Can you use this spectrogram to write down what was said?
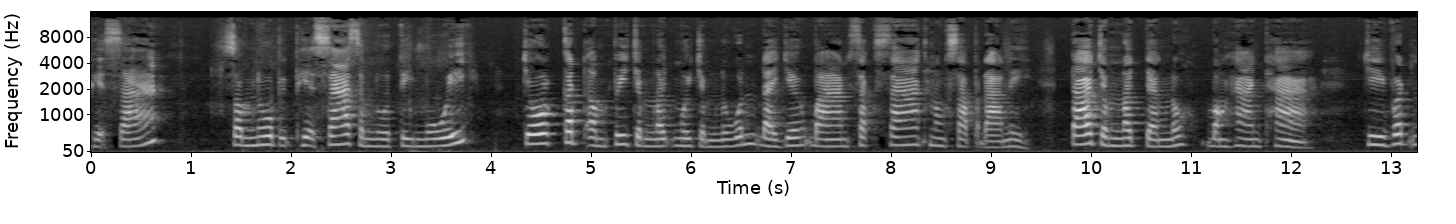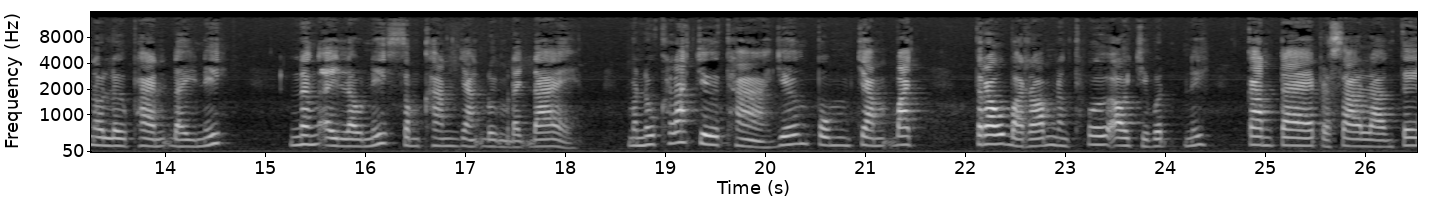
ភាក្សា សំណួរពិភាក្សាសំណួរទី1 ចូលគិតអំពីចំណុចមួយចំនួន ដែលយើងបានសិក្សាក្នុងសប្តាហ៍នេះតើចំណុចទាំងនោះបង្ហាញថា ជីវិតនៅលើផែនដីនេះ និងឥឡូវនេះសំខាន់យ៉ាងដូចម្ដេចដែរមនុស្សខ្លះជឿថាយើងពុំចាំបាច់ត្រូវបារម្ភនឹងធ្វើឲ្យជីវិតនេះ កាន់តែប្រសើរឡើងទេ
